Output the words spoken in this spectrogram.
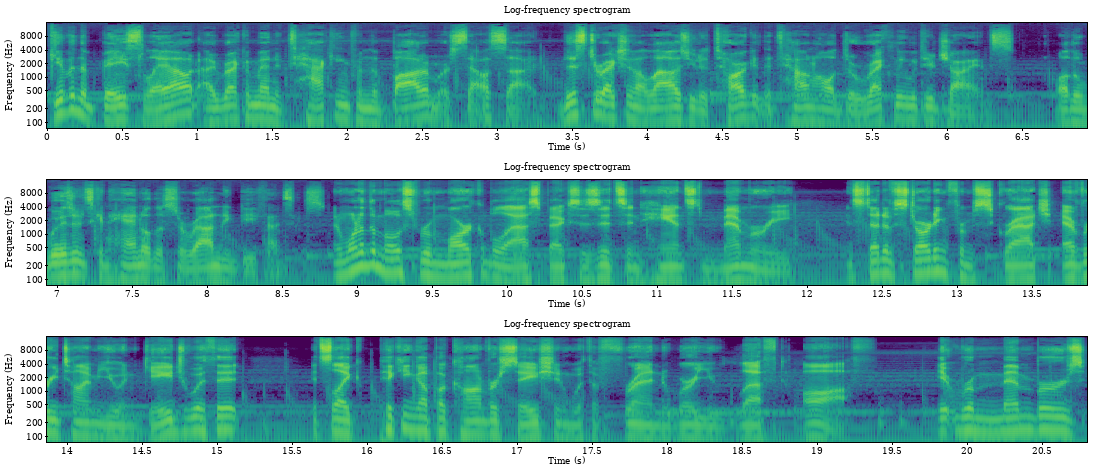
Given the base layout, I recommend attacking from the bottom or south side. This direction allows you to target the town hall directly with your giants, while the wizards can handle the surrounding defenses. And one of the most remarkable aspects is its enhanced memory. Instead of starting from scratch every time you engage with it, it's like picking up a conversation with a friend where you left off. It remembers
